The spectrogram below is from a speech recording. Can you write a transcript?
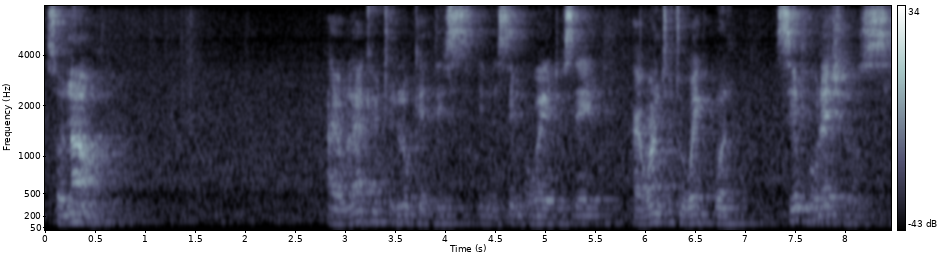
So now, I would like you to look at this in a simple way to say, I want you to work on simple ratios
